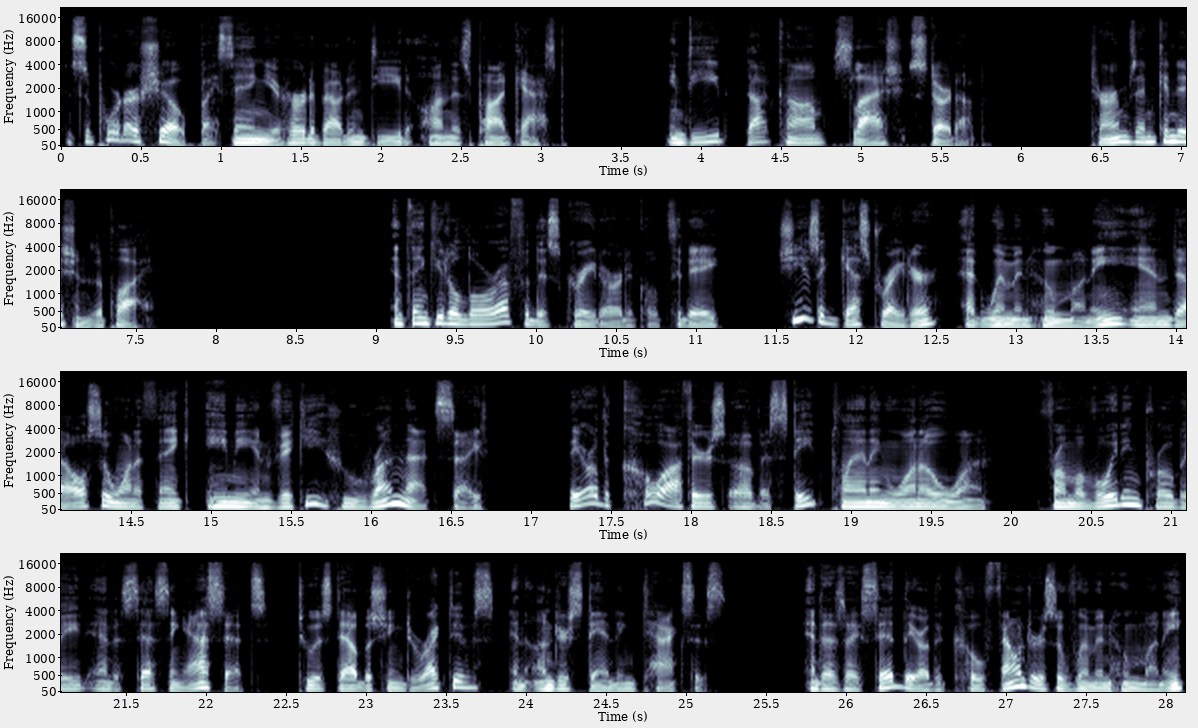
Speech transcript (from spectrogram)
and support our show by saying you heard about Indeed on this podcast. Indeed.com slash startup. Terms and conditions apply. And thank you to Laura for this great article today. She is a guest writer at Women Who Money, and I also want to thank Amy and Vicky who run that site. They are the co authors of Estate Planning 101 From Avoiding Probate and Assessing Assets to Establishing Directives and Understanding Taxes. And as I said, they are the co founders of Women Who Money,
